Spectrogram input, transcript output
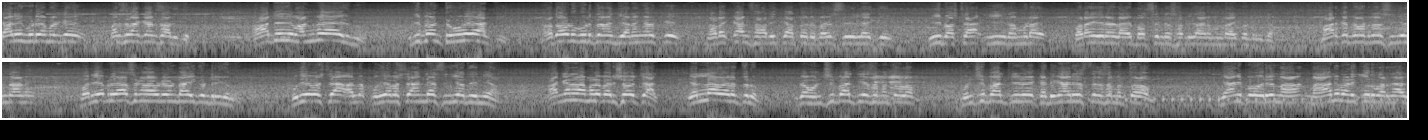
കാര്യം കൂടി നമുക്ക് മനസ്സിലാക്കാൻ സാധിക്കും. ആദ്യം വൺ വേ ആയിരുന്നു. ഇതിപ്പം ടു വേ ആക്കി. അതോടുകൂടി തന്നെ ജനങ്ങൾക്ക് നടക്കാൻ സാധിക്കാത്ത ഒരു പരിസ്ഥിതിയിലേക്ക് ഈ ബസ് ഈ നമ്മുടെ വടകരയുടെ ബസ്സിന്റെ സംവിധാനം ഉണ്ടായിക്കൊണ്ടിരിക്കുകയാണ്. മാർക്കറ്റ് റോഡിന്റെ സ്ഥിതി എന്താണ്? വലിയ പ്രയാസങ്ങൾ അവിടെ ഉണ്ടായിക്കൊണ്ടിരിക്കുന്നു. പുതിയ ബസ് സ്റ്റാ അല്ല പുതിയ ബസ് സ്റ്റാൻഡിന്റെ സ്ഥിതി അത് തന്നെയാണ്. അങ്ങനെ നമ്മൾ പരിശോധിച്ചാൽ എല്ലാ തരത്തിലും ഇപ്പോൾ മുനിസിപ്പാലിറ്റിയെ സംബന്ധിച്ചോളം മുനിസിപ്പാലിറ്റിയുടെ കടികാര്യസ്ഥയെ സംബന്ധിച്ചോളം ഞാനിപ്പോൾ ഒരു നാല് മണിക്കൂർ പറഞ്ഞാൽ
